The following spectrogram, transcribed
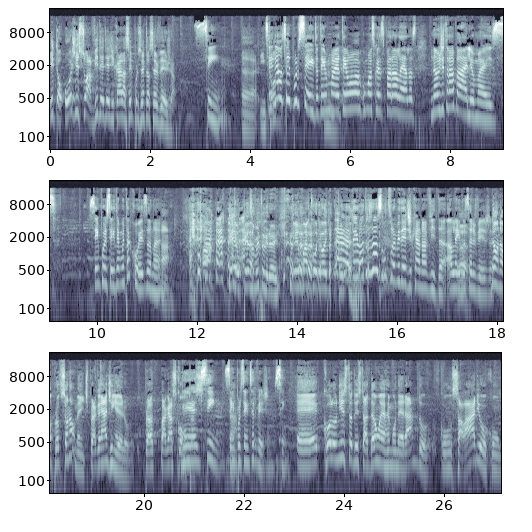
então, hoje sua vida é dedicada 100% à cerveja. Sim. Ah, em Sei todo- não 100%. Eu tenho, uma, eu tenho algumas coisas paralelas. Não de trabalho, mas 100% é muita coisa, né? Ah. Tem um peso muito grande. Tem uma curiosidade. É, tenho outros assuntos pra me dedicar na vida, além da cerveja. Ah. Não, não, profissionalmente, pra ganhar dinheiro, pra pagar as contas. É, sim, 100% cerveja, sim. É, colunista do Estadão é remunerado com salário, com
